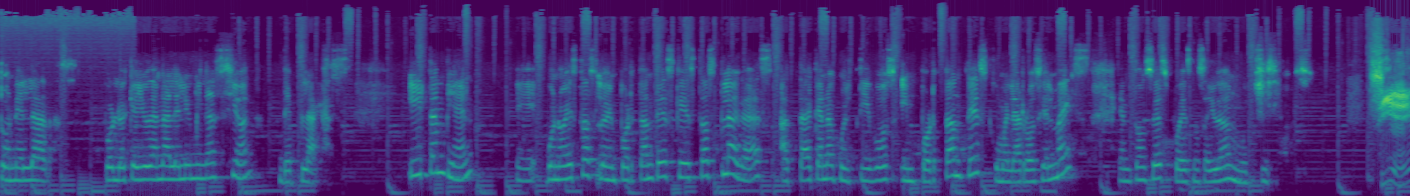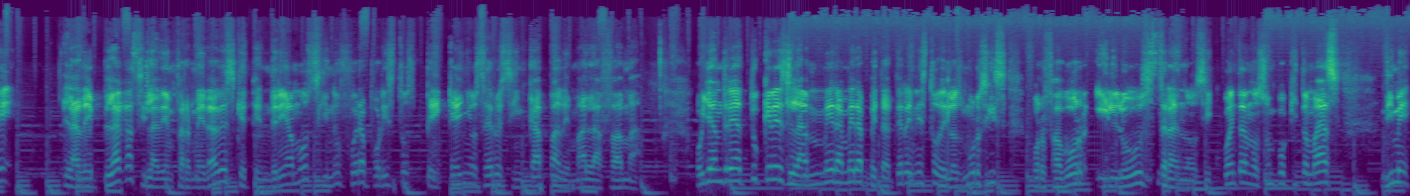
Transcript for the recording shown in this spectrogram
toneladas, por lo que ayudan a la eliminación de plagas. Y también, eh, bueno, estas, lo importante es que estas plagas atacan a cultivos importantes como el arroz y el maíz, entonces pues nos ayudan muchísimos. Sí, ¿eh? la de plagas y la de enfermedades que tendríamos si no fuera por estos pequeños héroes sin capa de mala fama. Oye, Andrea, tú que eres la mera, mera petatera en esto de los murcis, por favor, ilústranos y cuéntanos un poquito más. Dime,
